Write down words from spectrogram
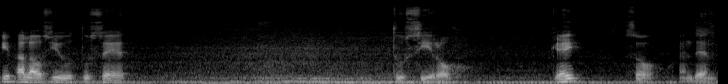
it allows you to set to zero. Okay? So and then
